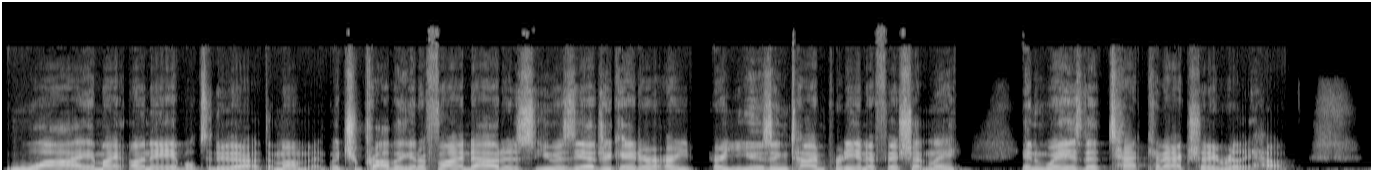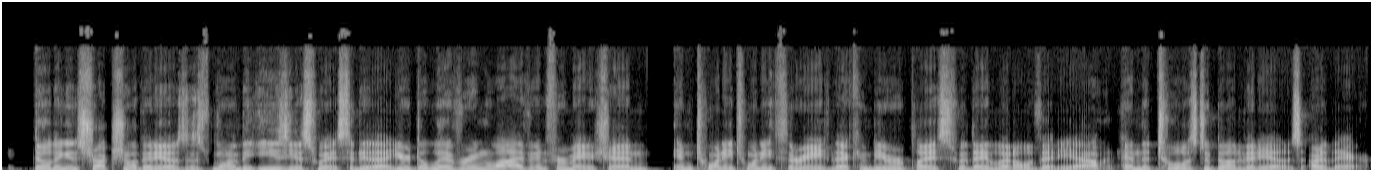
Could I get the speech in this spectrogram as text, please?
Why am I unable to do that at the moment? What you're probably going to find out is you, as the educator, are, are using time pretty inefficiently in ways that tech can actually really help. Building instructional videos is one of the easiest ways to do that. You're delivering live information in 2023 that can be replaced with a little video, and the tools to build videos are there.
